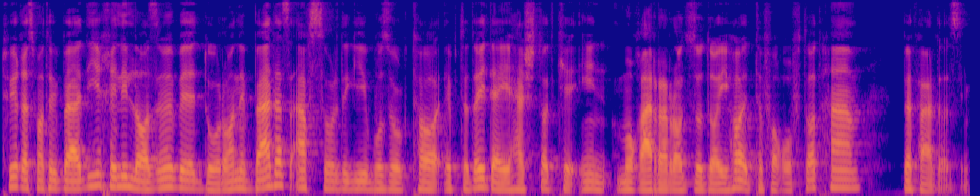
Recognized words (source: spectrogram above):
توی قسمت های بعدی خیلی لازمه به دوران بعد از افسردگی بزرگ تا ابتدای دهه 80 که این مقررات زدایی ها اتفاق افتاد هم بپردازیم.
